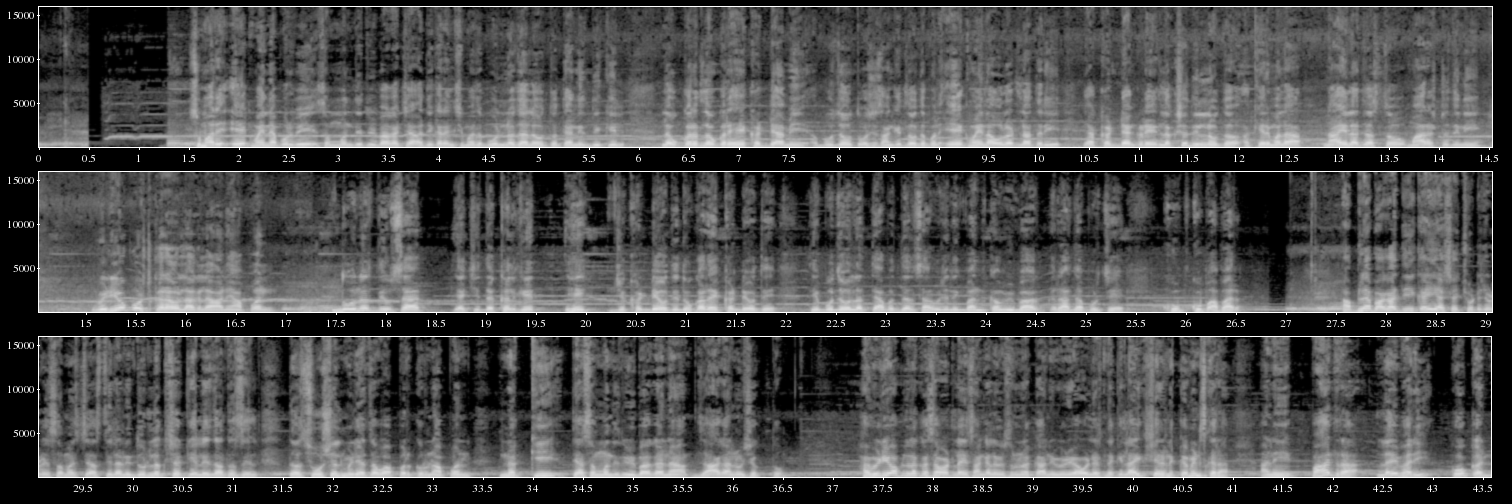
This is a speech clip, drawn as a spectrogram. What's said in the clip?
सुमारे एक महिन्यापूर्वी संबंधित विभागाच्या अधिकाऱ्यांशी माझं बोलणं झालं होतं. त्यांनी देखील लवकरात लवकर हे खड्डे आम्ही बुजवतो असे सांगितलं होतं. पण एक महिना उलटला तरी या खड्ड्यांकडे लक्ष दिलं नव्हतं. अखेर मला ना असतो महाराष्ट्र दिनी व्हिडिओ पोस्ट करावा लागला आणि आपण दोनच दिवसात याची दखल घेत हे जे खड्डे होते धोकादायक खड्डे होते ते बुजवलं. त्याबद्दल सार्वजनिक बांधकाम विभाग राजापूरचे खूप खूप आभार. आपल्या भागातही काही अशा छोट्या छोट्या समस्या असतील आणि दुर्लक्ष केले जात असेल तर सोशल मीडियाचा वापर करून आपण नक्की त्या संबंधित विभागांना जाग आणू शकतो. हा व्हिडिओ आपल्याला कसा वाटला हे सांगायला विसरू नका आणि व्हिडिओ आवडल्यास नक्की लाईक शेअर आणि कमेंट्स करा आणि पाहत राहा लय भारी कोकण.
